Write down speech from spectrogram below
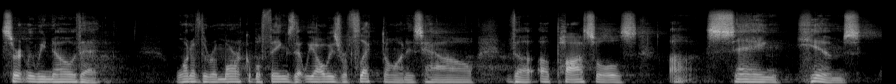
Certainly, we know that one of the remarkable things that we always reflect on is how the apostles uh, sang hymns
